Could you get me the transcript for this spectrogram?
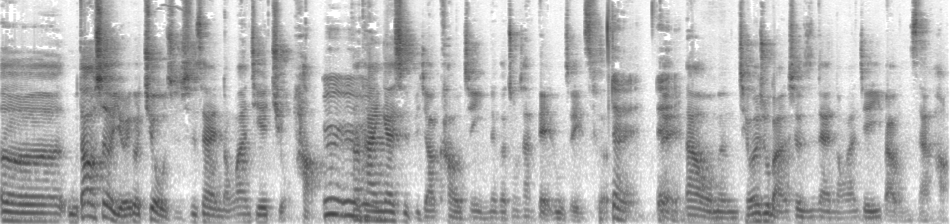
呃，武道社有一个旧址是在农安街九号，嗯，嗯嗯，那它应该是比较靠近那个中山北路这一侧，对对，对。那我们前卫出版社是在农安街一百五十三号，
